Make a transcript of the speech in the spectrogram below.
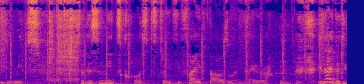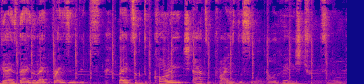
with the meat. So this meat costs 25,000 naira. you know, I told you guys that I don't like pricing it, but I took the courage. I had to price this one. I was very strict, you know.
